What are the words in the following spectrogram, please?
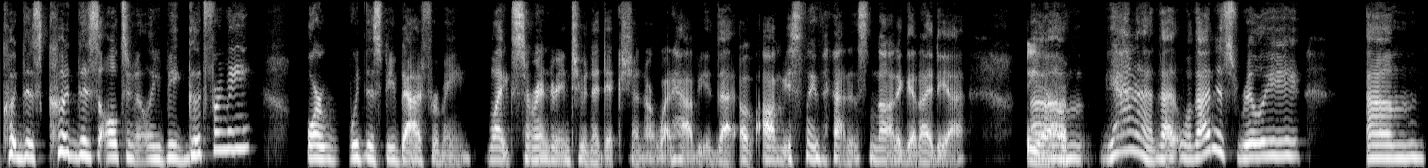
Could this could this ultimately be good for me, or would this be bad for me, like surrendering to an addiction or what have you? That obviously that is not a good idea. Yeah, um, yeah. That well, that is really, um,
